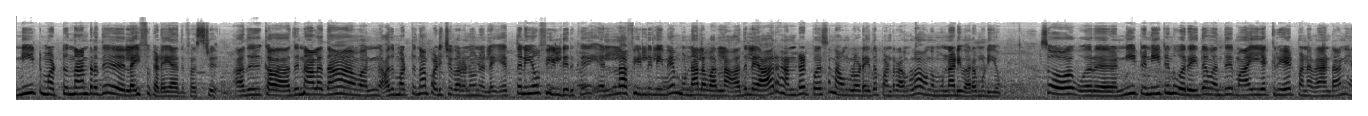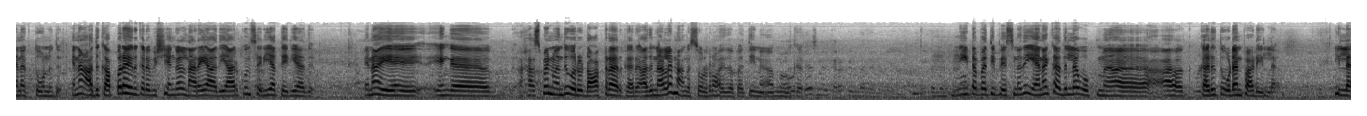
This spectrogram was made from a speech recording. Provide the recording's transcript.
நீட் மட்டும்தான்றது லைஃப் கிடையாது ஃபஸ்ட்டு அது க அதனால தான் வந்- அது மட்டும்தான் படித்து வரணும்னு இல்லை. எத்தனையோ ஃபீல்டு இருக்குது எல்லா ஃபீல்டுலேயுமே முன்னால் வரலாம். அதில் யார் ஹண்ட்ரட் பர்சன்ட் அவங்களோட இதை பண்ணுறாங்களோ அவங்க முன்னாடி வர முடியும். ஸோ ஒரு நீட்டு நீட்டுன்னு ஒரு இதை வந்து மாயையை க்ரியேட் பண்ண வேண்டாம்னு எனக்கு தோணுது. ஏன்னா அதுக்கப்புறம் இருக்கிற விஷயங்கள் நிறையா அது யாருக்கும் சரியாக தெரியாது. ஏன்னா எங்கள் ஹஸ்பண்ட் வந்து ஒரு டாக்டராக இருக்கார். அதனால நாங்கள் சொல்கிறோம் இதை பற்றி உங்களுக்கு. நீட்டை பற்றி பேசினது எனக்கு அதில் ஒப் கருத்து உடன்பாடு இல்லை. இல்லை.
